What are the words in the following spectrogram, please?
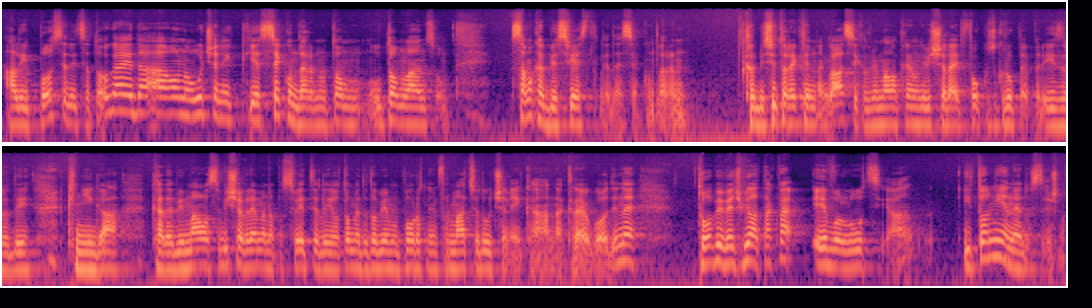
ali posljedica toga je da ono, učenik je sekundaran u tom, u tom lancu. Samo kad bi osvijestili da je sekundaran. Kad bi svi to rekli na glas i kad bi malo krenuli više raditi fokus grupe pri izradi knjiga, kada bi malo više vremena posvetili o tome da dobijemo povratnu informaciju od učenika na kraju godine, to bi već bila takva evolucija i to nije nedostižno.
